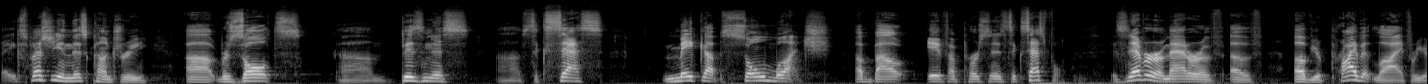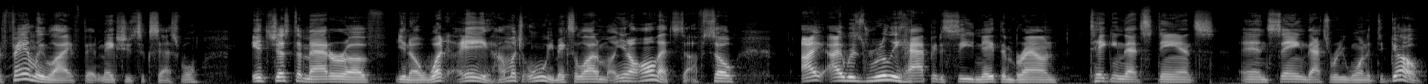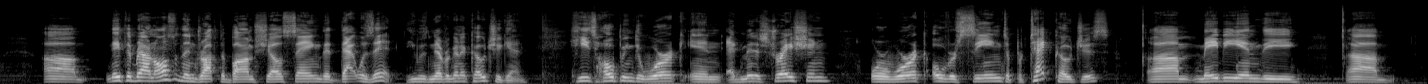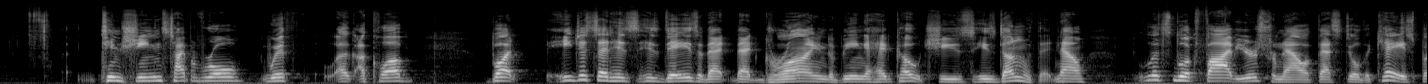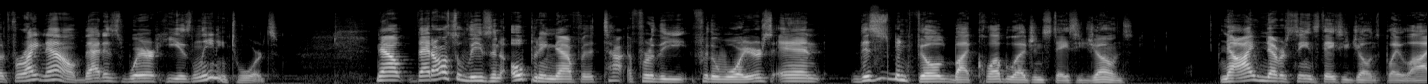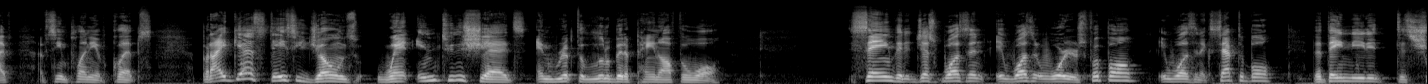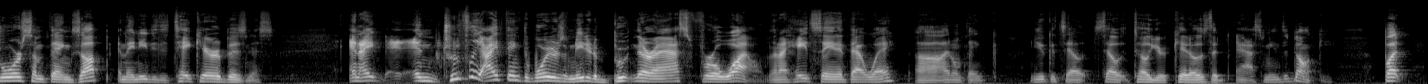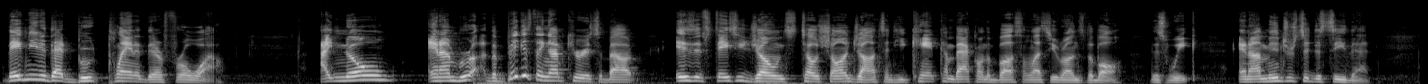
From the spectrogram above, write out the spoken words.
especially in this country, uh, results, um, business, uh, success make up so much about if a person is successful. It's never a matter of of of your private life or your family life that makes you successful it's just a matter of you know what hey how much oh he makes a lot of money you know all that stuff. So i i was really happy to see nathan brown taking that stance and saying that's where he wanted to go. Um, nathan brown also then dropped a bombshell saying that that was it. He was never going to coach again. He's hoping to work in administration or work overseeing to protect coaches um, maybe in the um, tim sheens type of role with a, a club, but he just said his his days of that that grind of being a head coach, he's he's done with it. Now, let's look 5 years from now if that's still the case, but for right now, that is where he is leaning towards. Now, that also leaves an opening now for the for the for the Warriors and this has been filled by club legend Stacey Jones. Now, I've never seen Stacey Jones play live. I've seen plenty of clips. But I guess Stacey Jones went into the sheds and ripped a little bit of paint off the wall, saying that it just wasn't it wasn't Warriors football, it wasn't acceptable, that they needed to shore some things up and they needed to take care of business. And I and truthfully, I think the Warriors have needed a boot in their ass for a while, and I hate saying it that way. Uh, I don't think you could tell, tell tell your kiddos that ass means a donkey, but they've needed that boot planted there for a while. I know, and I'm the biggest thing I'm curious about is if Stacey Jones tells Shaun Johnson he can't come back on the bus unless he runs the ball this week And I'm interested to see that.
